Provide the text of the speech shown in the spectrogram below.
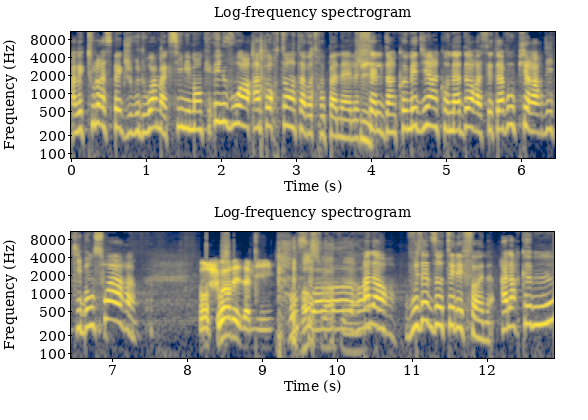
Avec tout le respect que je vous dois, Maxime, il manque une voix importante à votre panel, Qui celle d'un comédien qu'on adore. Ah, C'est à vous, Pierre Arditi. Bonsoir. Bonsoir les amis. Bonsoir, Alors, vous êtes au téléphone, alors que même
